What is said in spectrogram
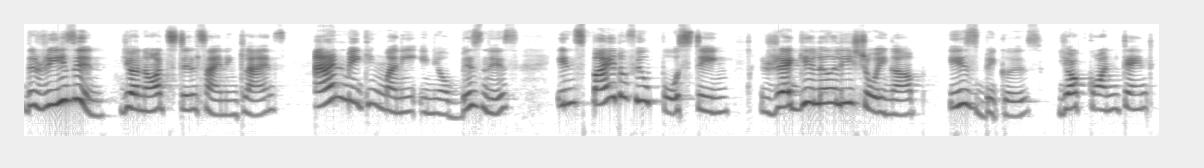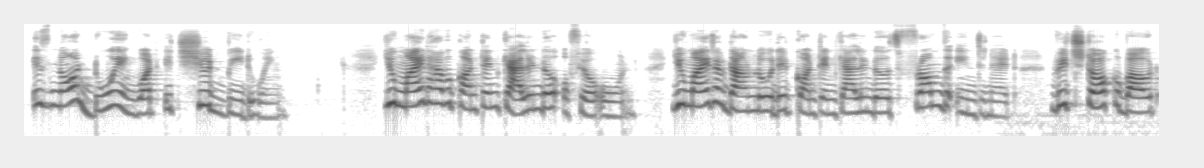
The reason you're not still signing clients and making money in your business, in spite of you posting, regularly showing up, is because your content is not doing what it should be doing. You might have a content calendar of your own. You might have downloaded content calendars from the internet, which talk about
